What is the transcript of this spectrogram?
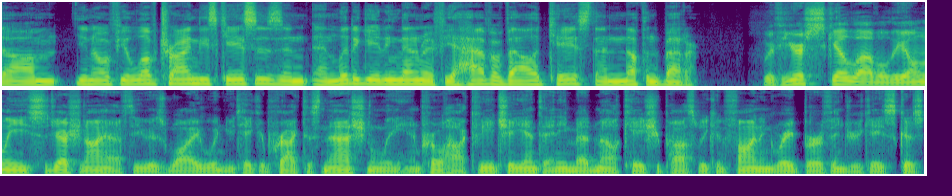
um, you know, if you love trying these cases and, and litigating them, if you have a valid case, then nothing better with your skill level, the only suggestion I have to you is why wouldn't you take your practice nationally and pro hoc vice into any med mal case you possibly can find in great birth injury case? Because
